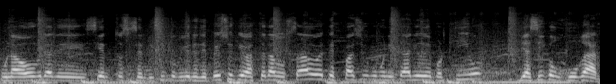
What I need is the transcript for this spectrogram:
una obra de 165 millones de pesos que va a estar adosado a este espacio comunitario deportivo y así conjugar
